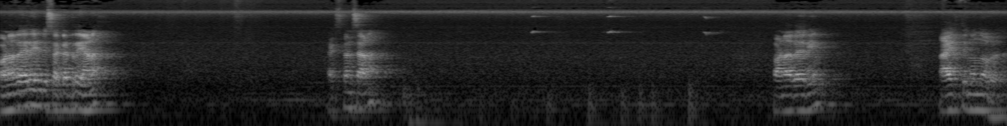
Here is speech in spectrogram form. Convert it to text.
ഓണറേറിയം സെക്രട്ടറി ആണ്. എക്സ്പെൻസ് ആണ്. ഓണറേറിയം ആയിരത്തി മുന്നൂറ്.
